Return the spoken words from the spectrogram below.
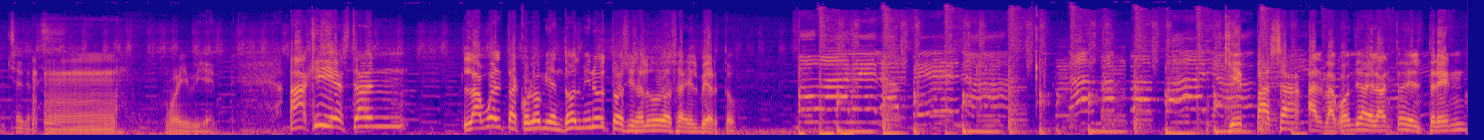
Muchas gracias. Mm, muy bien. Aquí están la vuelta a Colombia en dos minutos y saludos a Alberto. ¿Qué pasa al vagón de adelante del tren?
